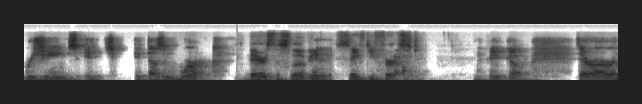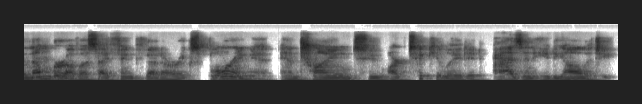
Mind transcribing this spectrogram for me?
regimes it it doesn't work There's the slogan: "Safety first. there you go. There are a number of us, I think, that are exploring it and trying to articulate it as an ideology.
